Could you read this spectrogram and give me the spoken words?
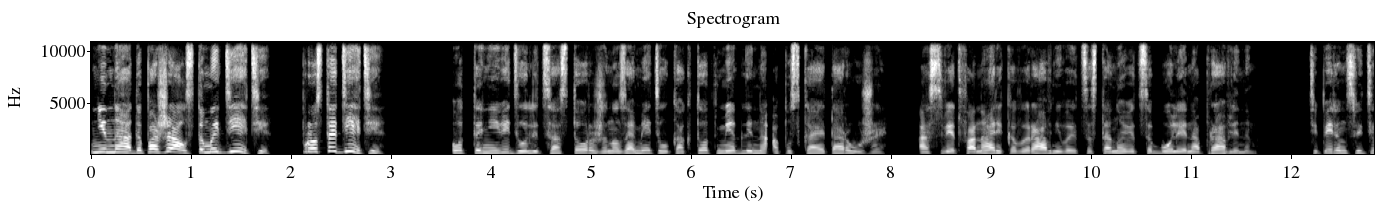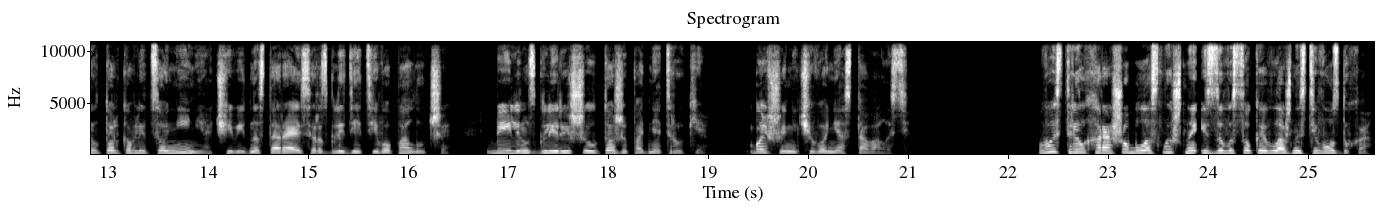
«Не надо, пожалуйста, мы дети! Просто дети!» Отто не видел лица сторожа, но заметил, как тот медленно опускает оружие, а свет фонарика выравнивается, становится более направленным. Теперь он светил только в лицо Нине, очевидно, стараясь разглядеть его получше. Биллингсгли решил тоже поднять руки. Больше ничего не оставалось. Выстрел хорошо было слышно из-за высокой влажности воздуха.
